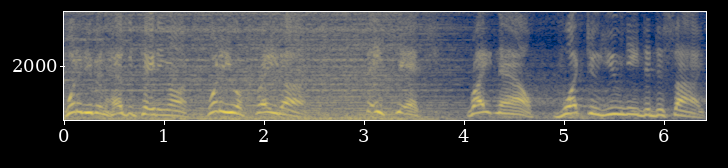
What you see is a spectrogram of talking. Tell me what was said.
What have you been hesitating on? What are you afraid of? Face it right now. What do you need to decide?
